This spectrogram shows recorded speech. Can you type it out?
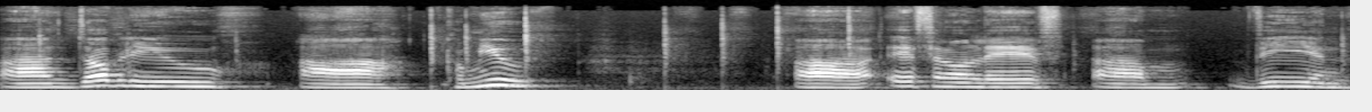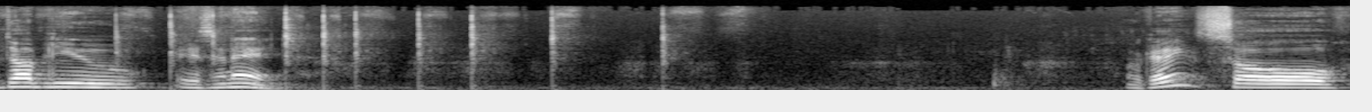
and W commute uh, if and only if um, V and W is an edge. Okay, so,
